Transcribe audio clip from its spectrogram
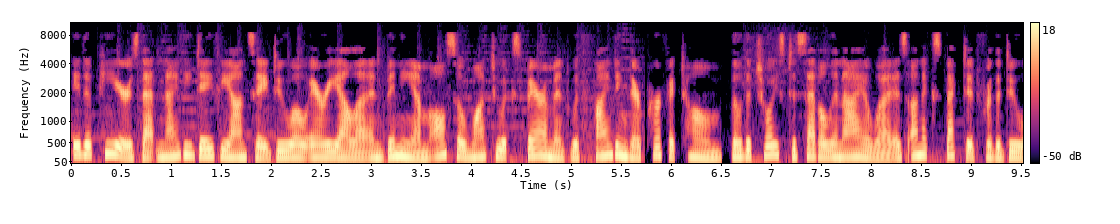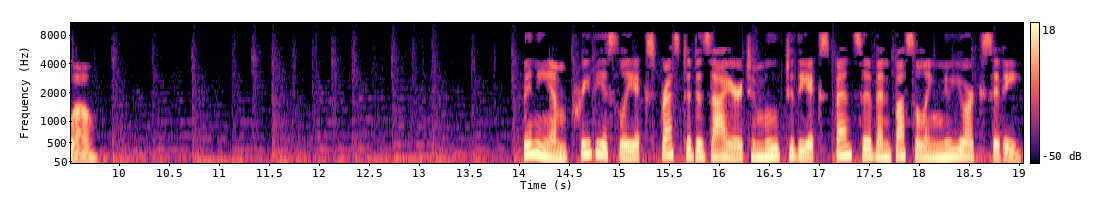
It appears that 90 Day Fiancé duo Ariela and Biniyam also want to experiment with finding their perfect home, though the choice to settle in Iowa is unexpected for the duo. Biniyam previously expressed a desire to move to the expensive and bustling New York City.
